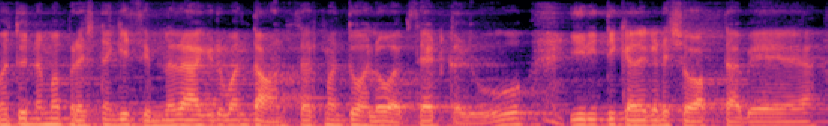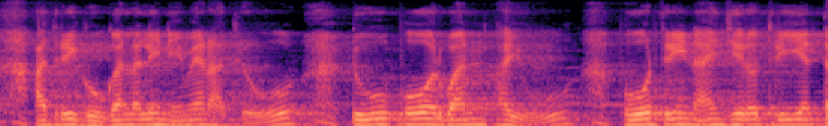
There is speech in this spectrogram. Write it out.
ಮತ್ತು ನಮ್ಮ ಪ್ರಶ್ನೆಗೆ ಸಿಮ್ಲರ್ ಆಗಿರುವಂಥ ಆನ್ಸರ್ ಮತ್ತು ಹಲವು ವೆಬ್ಸೈಟ್ಗಳು ಈ ರೀತಿ ಕೆಳಗಡೆ ಶೋ ಆಗ್ತವೆ. ಆದರೆ ಗೂಗಲ್ನಲ್ಲಿ ನೀವೇನಾದರೂ two four one five four three nine zero three ಅಂತ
